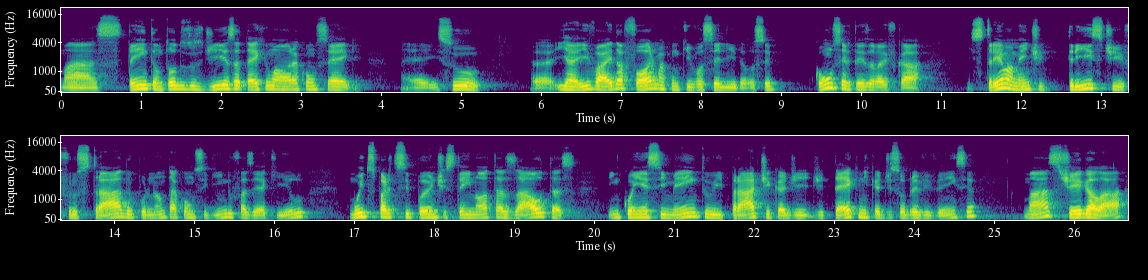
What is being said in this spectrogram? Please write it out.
mas tentam todos os dias até que uma hora consegue. É, isso Uh, e aí vai da forma com que você lida. Você com certeza vai ficar extremamente triste, frustrado por não estar tá conseguindo fazer aquilo. Muitos participantes têm notas altas em conhecimento e prática de, de técnica de sobrevivência, mas chega lá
